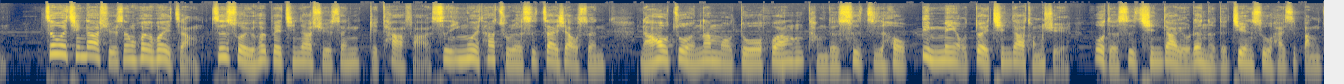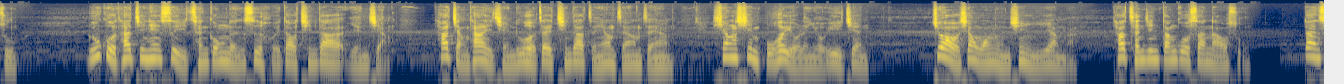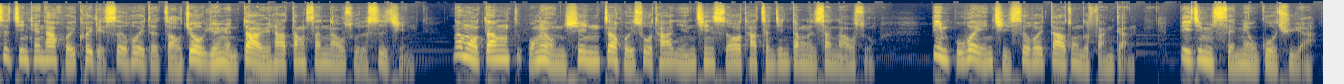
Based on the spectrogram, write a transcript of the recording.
这位清大学生会会长之所以会被清大学生给踏伐，是因为他除了是在校生，然后做了那么多荒唐的事之后，并没有对清大同学或者是清大有任何的建树还是帮助。如果他今天是以成功人士回到清大演讲，他讲他以前如何在清大怎样怎样怎样，相信不会有人有意见。就好像王永庆一样啊，他曾经当过山老鼠，但是今天他回馈给社会的早就远远大于他当山老鼠的事情。那么，当王永庆在回溯他年轻时候，他曾经当了山老鼠，并不会引起社会大众的反感，毕竟谁没有过去啊？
